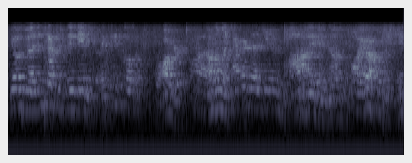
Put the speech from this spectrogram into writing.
Yo, dude, I just got this new game. I think it's called like Frogger. Uh, I don't know, like, I heard that game is awesome. I didn't know. Oh, I got a.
